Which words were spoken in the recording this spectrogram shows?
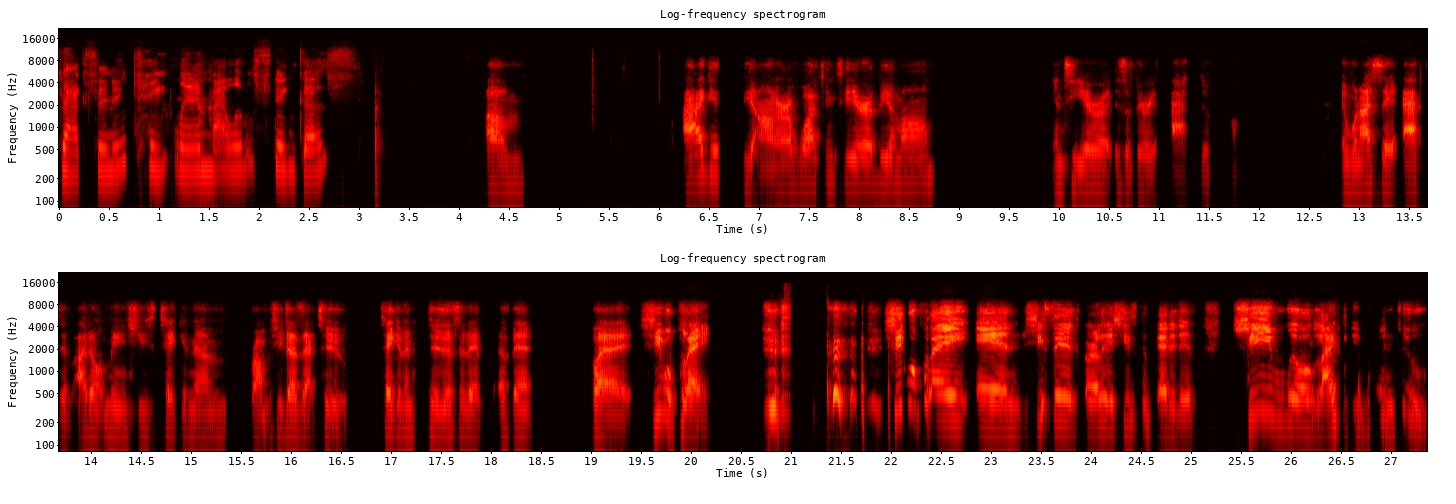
Jackson and Caitlin, my little stinkers. Um, I get the honor of watching Tiara be a mom, and Tiara is a very active mom. And when I say active, I don't mean she's taking them from. She does that too, taking them to this or that event, but she will play. she will play, and she said earlier she's competitive. She will likely win too.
